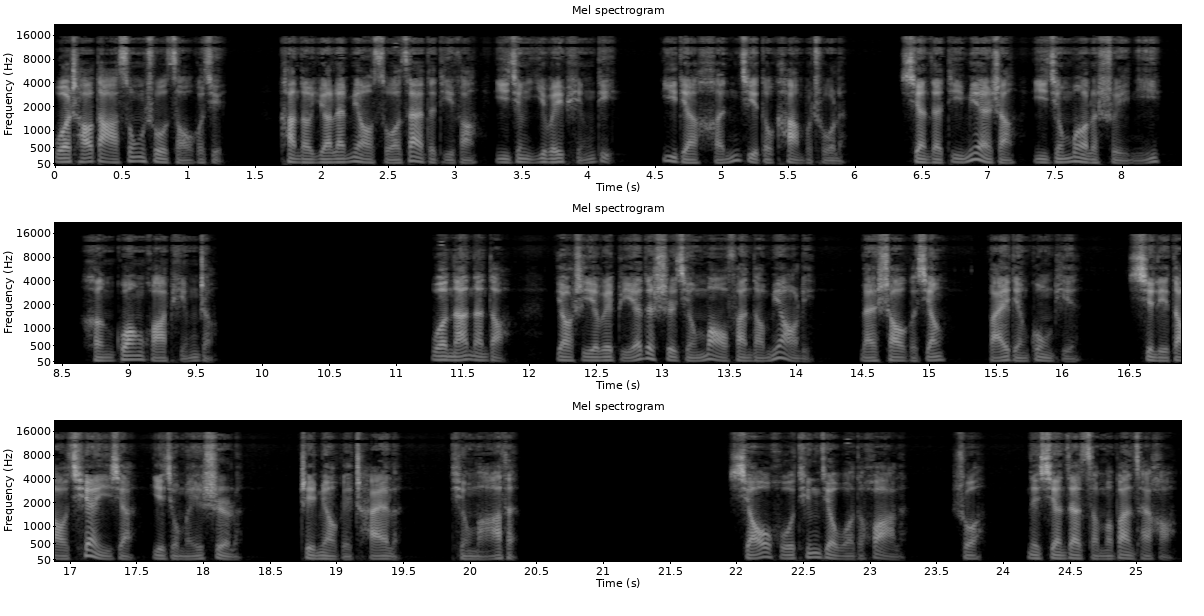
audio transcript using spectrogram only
我朝大松树走过去，看到原来庙所在的地方已经夷为平地，一点痕迹都看不出了。现在地面上已经抹了水泥，很光滑平整。我喃喃道：“要是因为别的事情冒犯到庙里，来烧个香，摆点贡品，心里道歉一下也就没事了。这庙给拆了，挺麻烦。”小虎听见我的话了，说：“那现在怎么办才好？”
